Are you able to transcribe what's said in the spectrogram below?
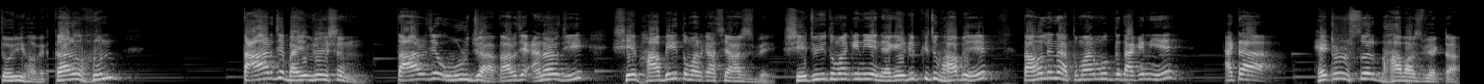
তৈরি হবে। কারণ তার যে ভাইব্রেশন তার যে ঊর্জা, তার যে এনার্জি সে ভাবেই তোমার কাছে আসবে। সে যদি তোমাকে নিয়ে নেগেটিভ কিছু ভাবে, তাহলে না তোমার মধ্যে তাকে নিয়ে একটা হেটারসের ভাব আসবে একটা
